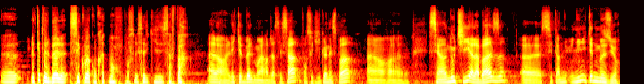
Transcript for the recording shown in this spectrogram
le kettlebell, c'est quoi concrètement pour ceux et celles qui ne savent pas? Alors, les kettlebells, alors déjà, c'est ça, pour ceux qui ne connaissent pas. Alors, c'est un outil à la base, c'est une unité de mesure.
